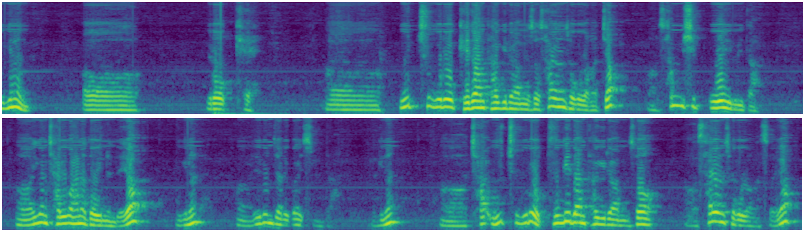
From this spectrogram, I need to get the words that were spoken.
여기는 어, 이렇게 어, 우측으로 계단 타기를 하면서 4연속 올라갔죠? 어, 35입니다. 어, 이건 자료가 하나 더 있는데요. 여기는 어, 이런 자료가 있습니다. 여기는 어, 자, 우측으로 두 계단 타기를 하면서 4연속 어, 올라갔어요.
